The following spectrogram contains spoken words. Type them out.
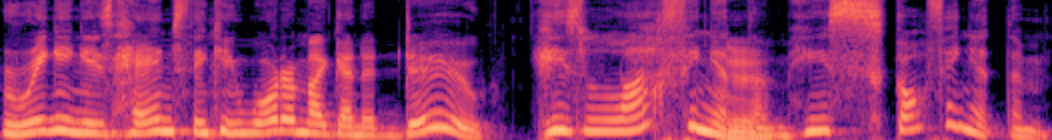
wringing his hands, thinking, "What am I going to do?" He's laughing at Yeah. them. He's scoffing at them.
